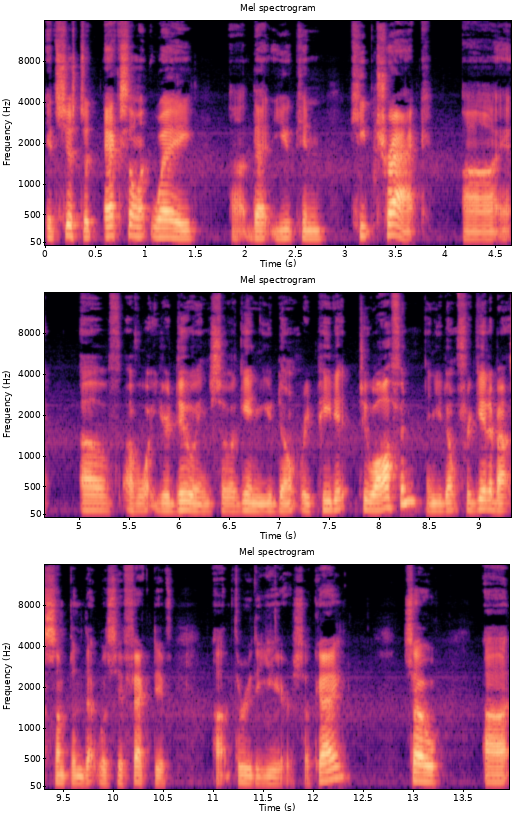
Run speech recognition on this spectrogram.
it's just an excellent way uh, that you can keep track uh, of, of what you're doing. So again, you don't repeat it too often and you don't forget about something that was effective uh, through the years, okay? So uh,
